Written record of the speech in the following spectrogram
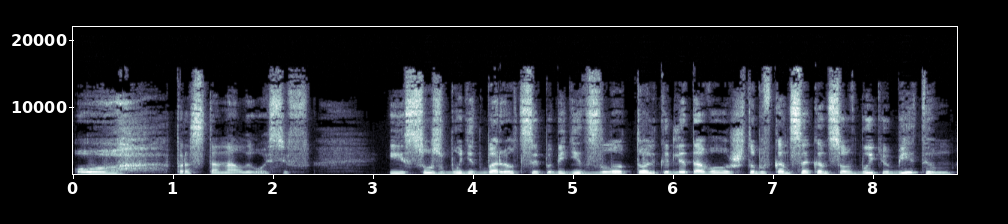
«О!» — простонал Иосиф. «Иисус будет бороться и победить зло только для того, чтобы в конце концов быть убитым?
